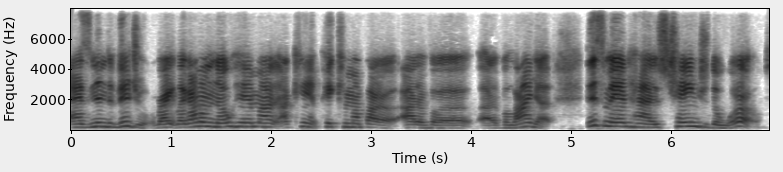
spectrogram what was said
as an individual, right? Like I don't know him. I, I can't pick him up out of, out of a out of a lineup. This man has changed the world,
